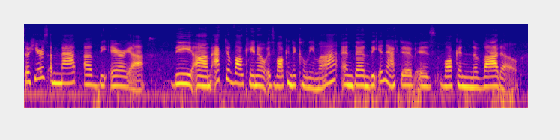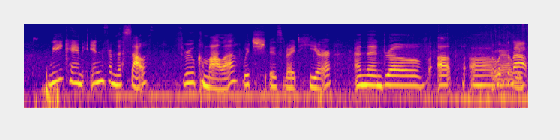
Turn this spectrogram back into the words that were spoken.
So here's a map of the area. The um, active volcano is Volcan de Colima, and then the inactive is Volcan Nevado. We came in from the south through Comala, which is right here, and then drove up. Uh, look at the map.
